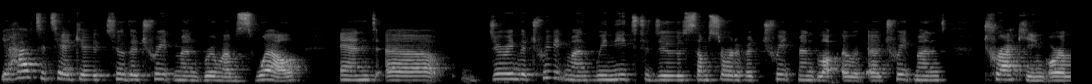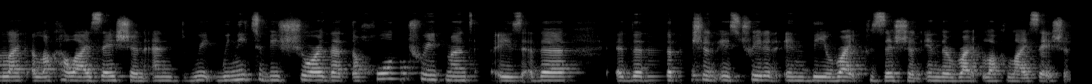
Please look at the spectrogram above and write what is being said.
you have to take it to the treatment room as well. And uh, during the treatment, we need to do some sort of a treatment, uh, a treatment tracking or like a localization and we we need to be sure that the whole treatment is the the, the patient is treated in the right position in the right localization.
